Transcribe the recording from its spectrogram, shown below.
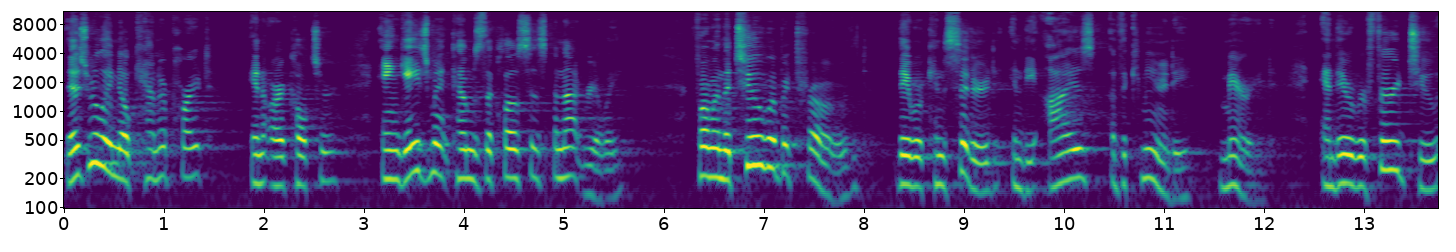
There's really no counterpart in our culture. Engagement comes the closest, but not really. For when the two were betrothed, they were considered, in the eyes of the community, married, and they were referred to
